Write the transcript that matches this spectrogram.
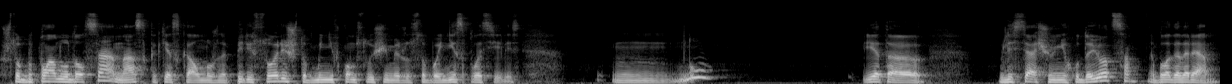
Чтобы план удался, нас, как я сказал, нужно перессорить, чтобы мы ни в коем случае между собой не сплотились. Ну, и это блестяще у них удается благодаря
